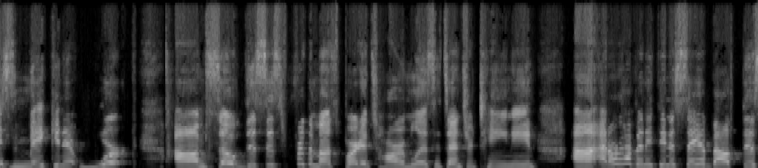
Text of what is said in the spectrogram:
he's making it work. Um, so this is for the most part, it's harmless. It's entertaining. Uh, I don't have anything to say about this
